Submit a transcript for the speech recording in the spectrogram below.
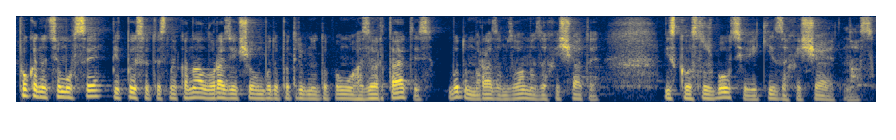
Поки на цьому все. Підписуйтесь на канал. У разі, якщо вам буде потрібна допомога, звертайтесь. Будемо разом з вами захищати військовослужбовців, які захищають нас.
